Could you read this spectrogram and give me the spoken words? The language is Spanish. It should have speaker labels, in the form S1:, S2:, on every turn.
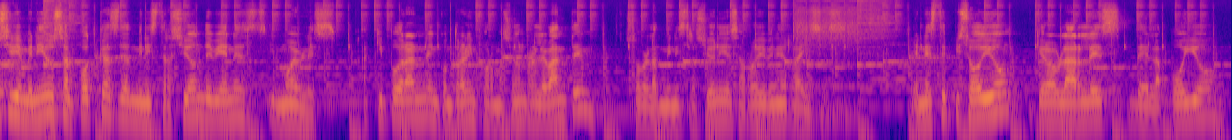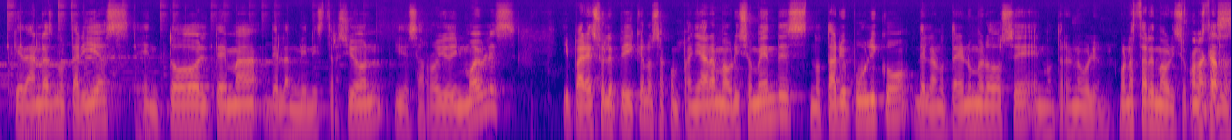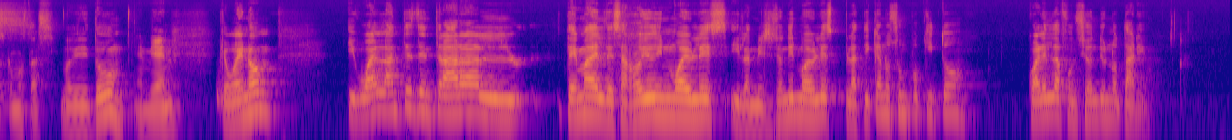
S1: todos y bienvenidos al podcast de Administración de Bienes Inmuebles. Aquí podrán encontrar información relevante sobre la administración y desarrollo de bienes raíces. En este episodio quiero hablarles del apoyo que dan las notarías en todo el tema de la administración y desarrollo de inmuebles. Y para eso le pedí que nos acompañara Mauricio Méndez, notario público de la notaría número 12 en Monterrey, Nuevo León. Buenas tardes, Mauricio.
S2: Hola, Carlos, ¿cómo estás?
S1: Muy bien, ¿y tú?
S2: Bien, bien.
S1: Qué bueno. Igual antes de entrar al tema del desarrollo de inmuebles y la administración de inmuebles, platícanos un poquito cuál es la función de un notario.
